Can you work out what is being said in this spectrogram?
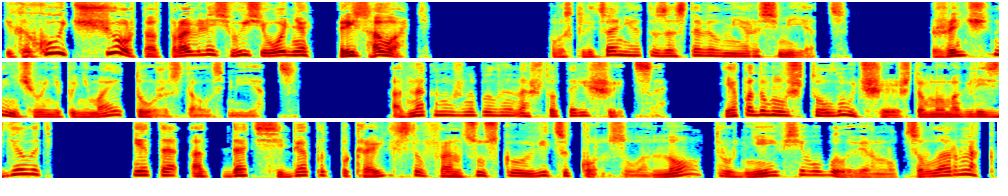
И какого черта отправились вы сегодня рисовать? Восклицание это заставило меня рассмеяться. Женщина, ничего не понимая, тоже стала смеяться. Однако нужно было на что-то решиться. Я подумал, что лучшее, что мы могли сделать, это отдать себя под покровительство французского вице-консула, но труднее всего было вернуться в Ларнак.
